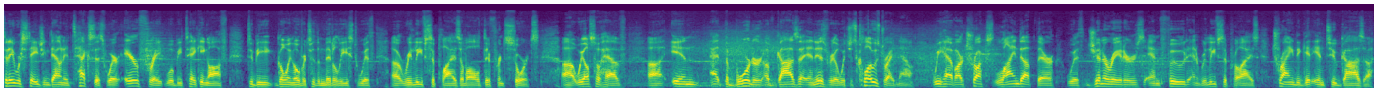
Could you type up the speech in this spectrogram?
Today we're staging down in Texas where air freight will be taking off to be going over to the Middle East with uh, relief supplies of all different sorts. Uh, we also have uh, in at the border of Gaza and Israel, which is closed right now, we have our trucks lined up there with generators and food and relief supplies trying to get into Gaza.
